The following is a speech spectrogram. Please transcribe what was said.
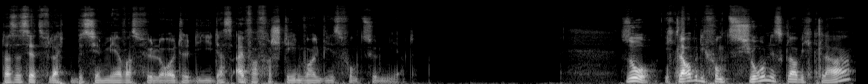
Das ist jetzt vielleicht ein bisschen mehr was für Leute, die das einfach verstehen wollen, wie es funktioniert. So, ich glaube, die Funktion ist, glaube ich, klar.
